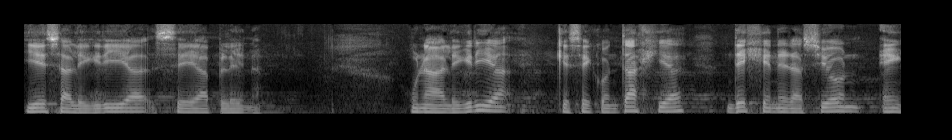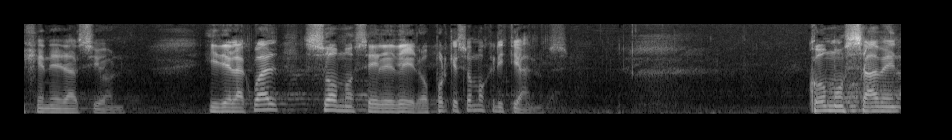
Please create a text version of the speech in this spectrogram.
y esa alegría sea plena. Una alegría que se contagia de generación en generación y de la cual somos herederos, porque somos cristianos. ¿Cómo saben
